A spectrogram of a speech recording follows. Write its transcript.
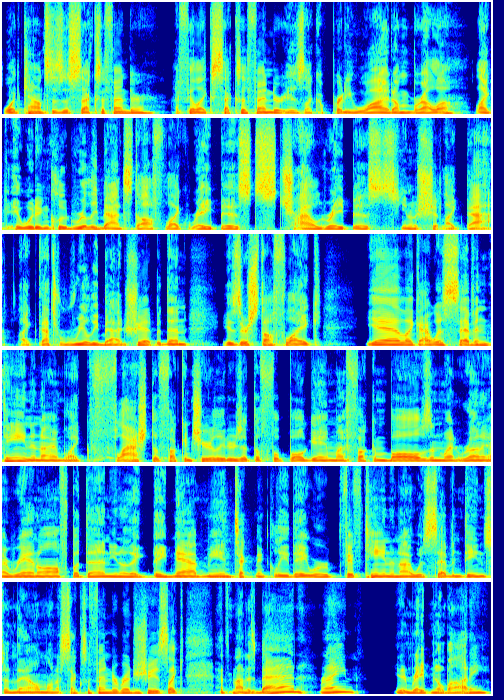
what counts as a sex offender? I feel like sex offender is like a pretty wide umbrella. Like it would include really bad stuff like rapists, child rapists, you know, shit like that. Like that's really bad shit. But then is there stuff like, yeah, like I was 17 and I like flashed the fucking cheerleaders at the football game, my fucking balls and went running. I ran off, but then, you know, they, they nabbed me and technically they were 15 and I was 17. So now I'm on a sex offender registry. It's like, that's not as bad, right? He didn't rape nobody.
